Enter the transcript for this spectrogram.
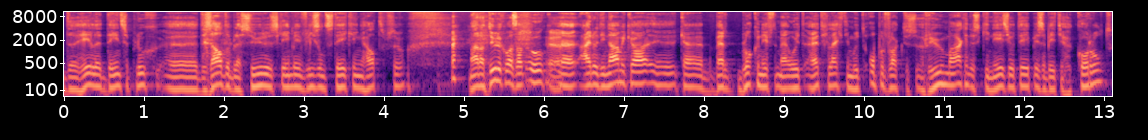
de hele Deense ploeg dezelfde blessures, geen beenvliesontsteking had of zo. Maar natuurlijk was dat ook aerodynamica. Bert Blokken heeft mij ooit uitgelegd. Je moet oppervlaktes ruw maken, dus kinesiotape is een beetje gekorreld.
